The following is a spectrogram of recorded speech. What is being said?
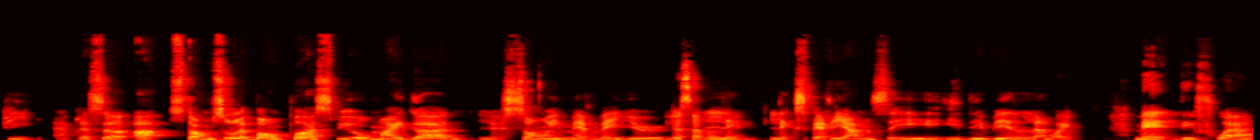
Puis après ça, ah, tu tombes sur le bon poste, puis oh my God, le son est merveilleux. Là, ça va L'expérience est, débile. Oui. Mais des fois,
